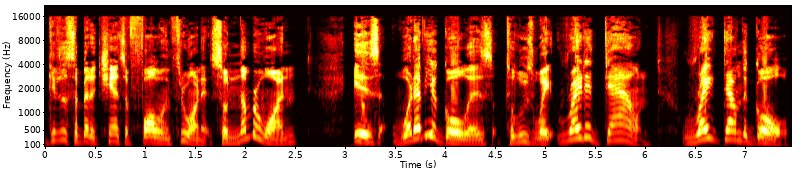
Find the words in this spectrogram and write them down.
gives us a better chance of following through on it. So, number one is whatever your goal is to lose weight, write it down. Write down the goal.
